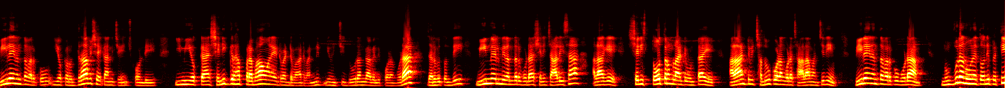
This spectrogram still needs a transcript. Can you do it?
వీలైనంత వరకు ఈ యొక్క రుద్రాభిషేకాన్ని చేయించుకోండి. ఈ మీ యొక్క శనిగ్రహ ప్రభావం అనేటువంటి వాటివన్నిటి నుంచి దూరంగా వెళ్ళిపోవడం కూడా జరుగుతుంది. మీన్వేల్ మీరందరూ కూడా శని చాలీసా అలాగే శని స్తోత్రం లాంటివి ఉంటాయి. అలాంటివి చదువుకోవడం కూడా చాలా మంచిది. వీలైనంత వరకు కూడా నువ్వుల నూనెతోని ప్రతి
